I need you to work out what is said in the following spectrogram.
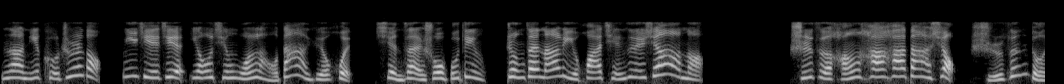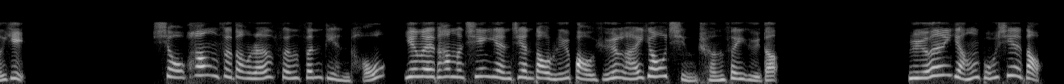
那你可知道你姐姐邀请我老大约会？”现在说不定正在哪里花前月下呢。石子航哈哈大笑，十分得意。小胖子等人纷纷点头，因为他们亲眼见到吕宝瑜来邀请陈飞宇的。吕恩阳不屑道：“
